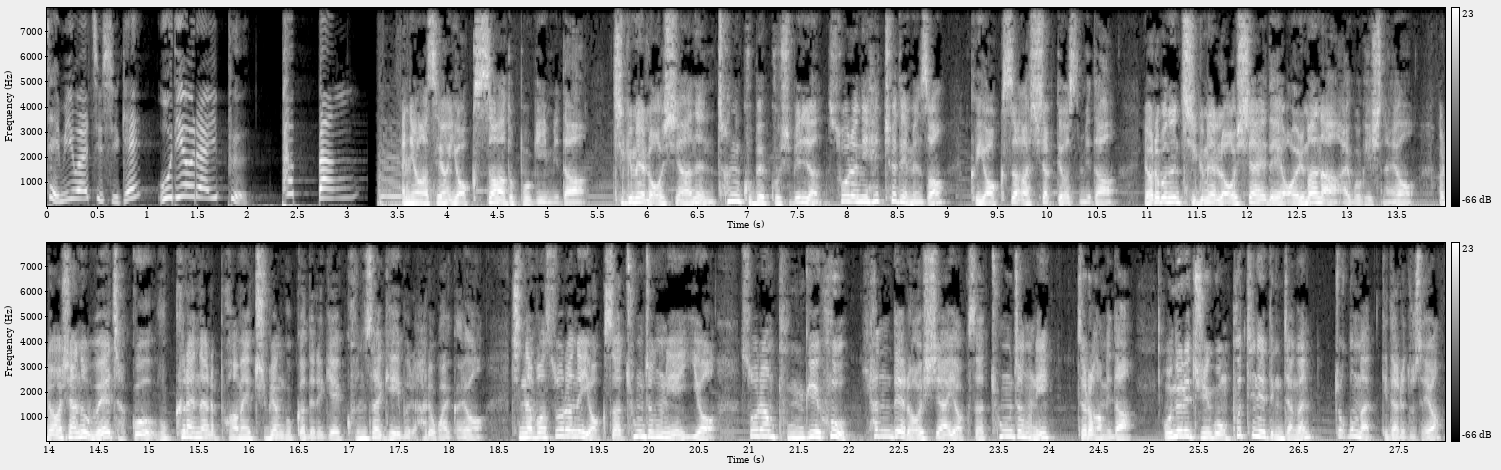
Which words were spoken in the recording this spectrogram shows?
재미와 지식의 오디오 life 팟빵 안녕하세요. 역사 돋보기입니다. 지금의 러시아는 1991년 소련이 해체되면서 그 역사가 시작되었습니다. 여러분은 지금의 러시아에 대해 얼마나 알고 계시나요? 러시아는 왜 자꾸 우크라이나를 포함해 주변 국가들에게 군사 개입을 하려고 할까요? 지난번 소련의 역사 총정리에 이어 소련 붕괴 후 현대 러시아 역사 총정리 들어갑니다. 오늘의 주인공 푸틴의 등장은 조금만 기다려주세요.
